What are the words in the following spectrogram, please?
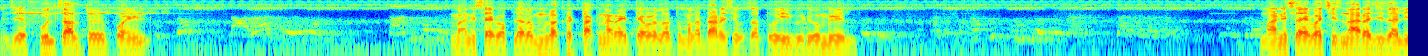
म्हणजे फुल चालतोय पॉईंट मानेसाहेब आपल्याला मुलाखत टाकणार आहे त्यावेळेला तुम्हाला धाराशिवचा तोही व्हिडिओ मिळेल. मानेसाहेबाचीच नाराजी झाली.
